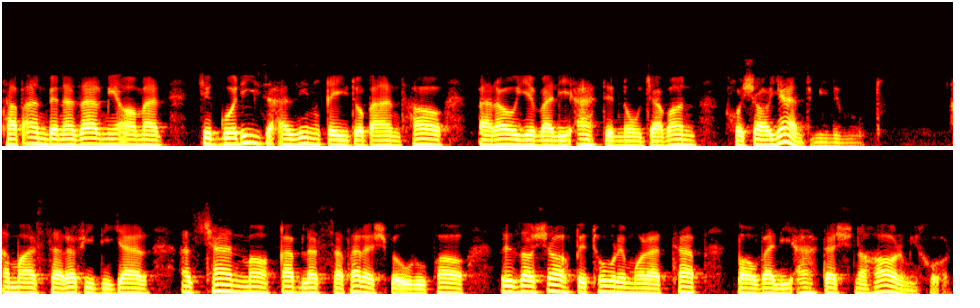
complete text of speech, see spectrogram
طبعا به نظر می آمد که گریز از این قید و بندها برای ولیعهد نوجوان خوشایند می نمود اما از طرفی دیگر از چند ماه قبل از سفرش به اروپا رضاشاه به طور مرتب با ولیعهدش نهار می‌خورد.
